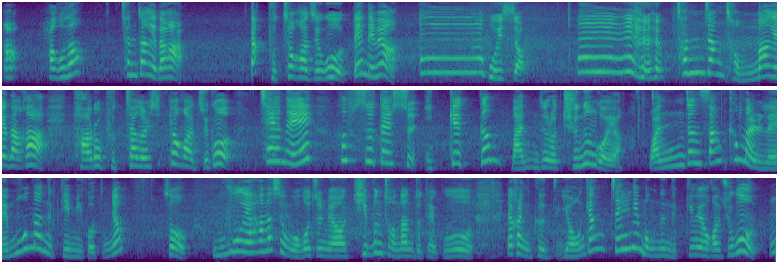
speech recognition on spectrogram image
아 하고서 찬장에다가 딱 붙여가지고 떼내면 에 보이시죠? 에 천장 점막에다가 바로 부착을 시켜가지고 체내에 흡수될 수 있게끔 만들어주는 거예요. 완전 상큼한 레모나 느낌이거든요. 그래서 오후에 하나씩 먹어주면 기분 전환도 되고 약간 그 영양 젤리 먹는 느낌이어가지고 음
